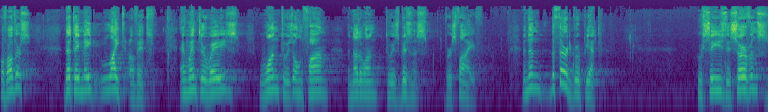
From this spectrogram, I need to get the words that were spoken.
Of others, that they made light of it and went their ways one to his own farm, another one to his business. Verse 5. And then the third group yet, who seized his servants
